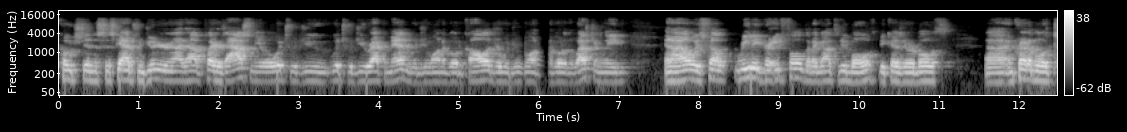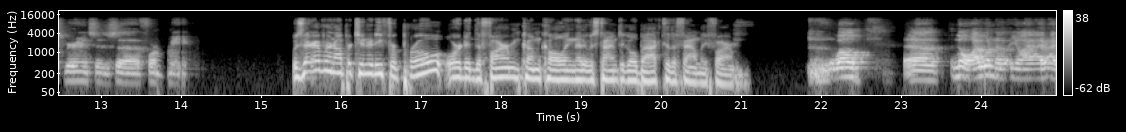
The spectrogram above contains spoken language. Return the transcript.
coached in the Saskatchewan Junior, and I'd have players ask me, "Well, which would you which would you recommend? Would you want to go to college, or would you want to go to the Western League?" and I always felt really grateful that I got to do both because they were both uh, incredible experiences uh, for me. Was there ever an opportunity for pro, or did the farm come calling that it was time to go back to the family farm? Well, uh, no, I wouldn't have. You know, I, I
